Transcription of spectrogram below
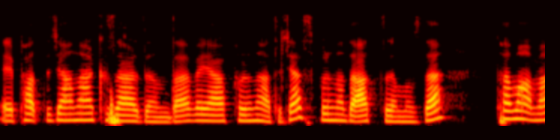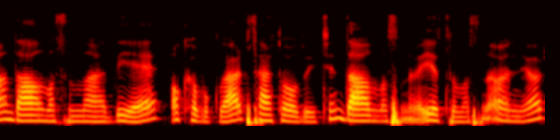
e, patlıcanlar kızardığında veya fırına atacağız. Fırına da attığımızda tamamen dağılmasınlar diye o kabuklar sert olduğu için dağılmasını ve yırtılmasını önlüyor.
